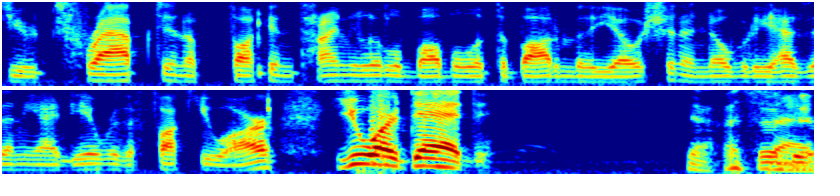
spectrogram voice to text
you're trapped in a fucking tiny little bubble at the bottom of the ocean, and nobody has any idea where the fuck you are. You are dead. Yeah, That's They're- sad, they're-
